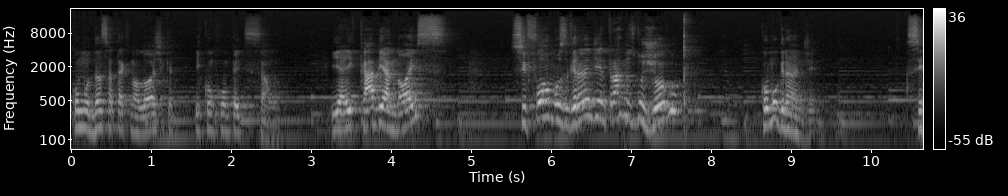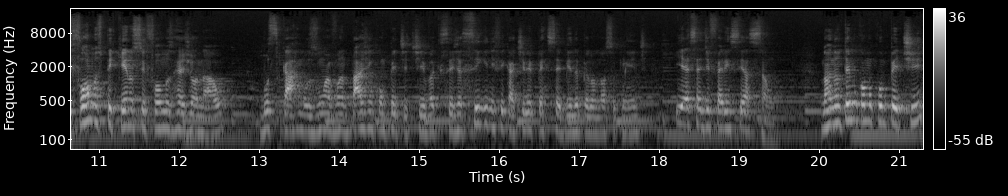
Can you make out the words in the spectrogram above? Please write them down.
com mudança tecnológica e com competição. E aí cabe a nós, se formos grande, entrarmos no jogo como grande. Se formos pequenos, se formos regional, buscarmos uma vantagem competitiva que seja significativa e percebida pelo nosso cliente. E essa é a diferenciação. Nós não temos como competir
